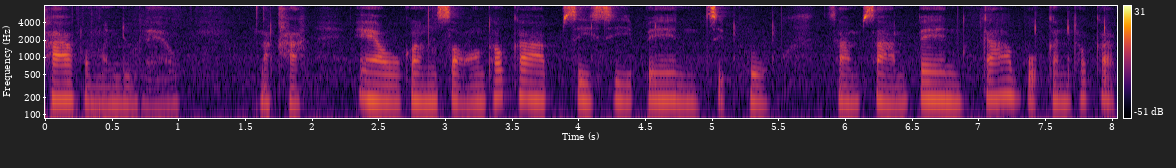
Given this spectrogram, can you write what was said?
ค่าของมันอยู่แล้วนะคะ L กำลังสองเท่ากับ4 4เป็น 16 3 3 เป็น 9 บวกกันเท่ากับ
